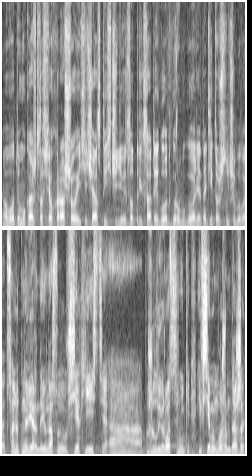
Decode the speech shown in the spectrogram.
Вот, ему кажется все хорошо, и сейчас 1930 год, грубо говоря, такие тоже случаи бывают. Абсолютно верно. И у нас у всех есть э, пожилые родственники, и все мы можем даже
